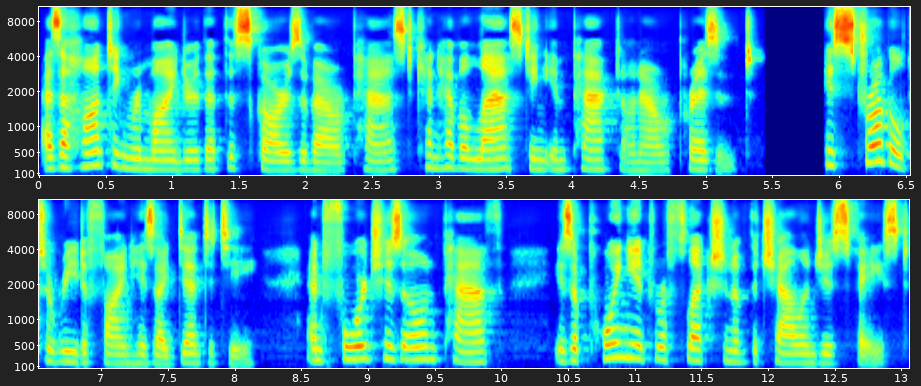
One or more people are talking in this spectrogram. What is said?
as a haunting reminder that the scars of our past can have a lasting impact on our present. His struggle to redefine his identity and forge his own path is a poignant reflection of the challenges faced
